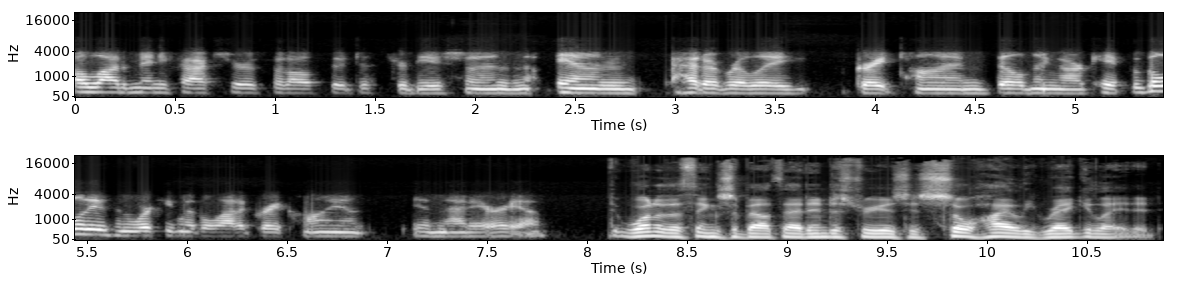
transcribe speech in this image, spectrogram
a lot of manufacturers, but also distribution, and had a really great time building our capabilities and working with a lot of great clients in that area. One of the things about that industry is it's so highly regulated.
